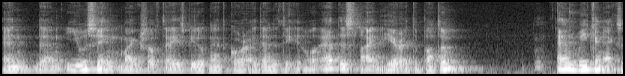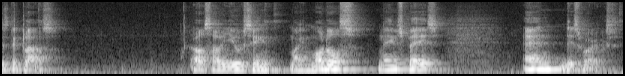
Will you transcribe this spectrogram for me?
and then using Microsoft ASP.NET Core Identity. It will add this line here at the bottom and we can access the class. Also using my models namespace and this works.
